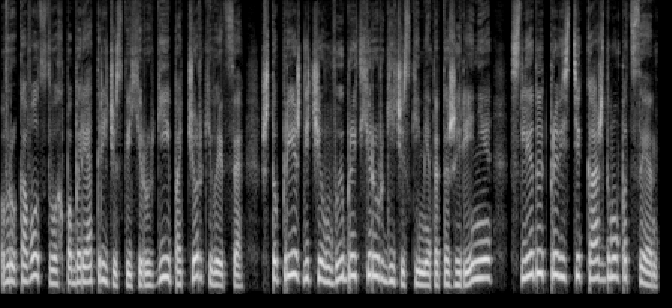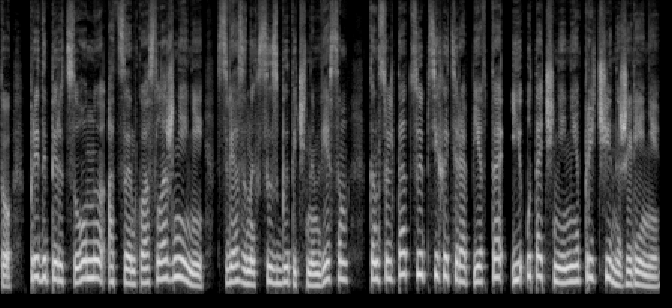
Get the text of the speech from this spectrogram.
В руководствах по бариатрической хирургии подчеркивается, что прежде чем выбрать хирургический метод ожирения, следует провести каждому пациенту предоперационную оценку осложнений, связанных с избыточным весом, консультацию психотерапевта и уточнение причин ожирения.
